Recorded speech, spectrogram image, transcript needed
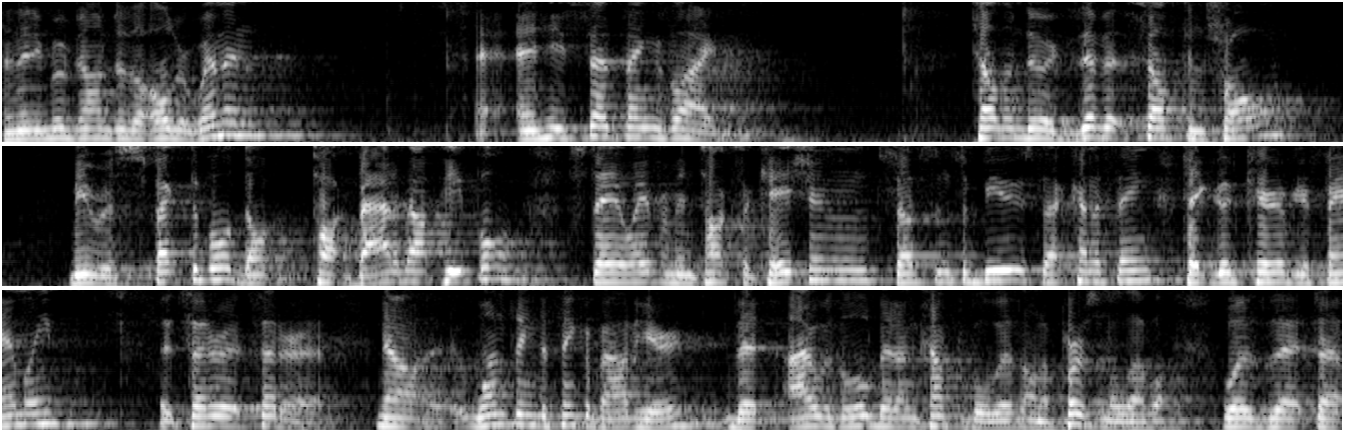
and then he moved on to the older women. And he said things like tell them to exhibit self control, be respectable, don't talk bad about people, stay away from intoxication, substance abuse, that kind of thing, take good care of your family, etc., etc. Now, one thing to think about here that I was a little bit uncomfortable with on a personal level was that uh,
